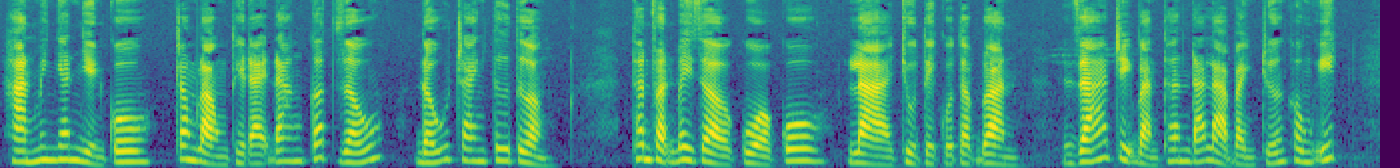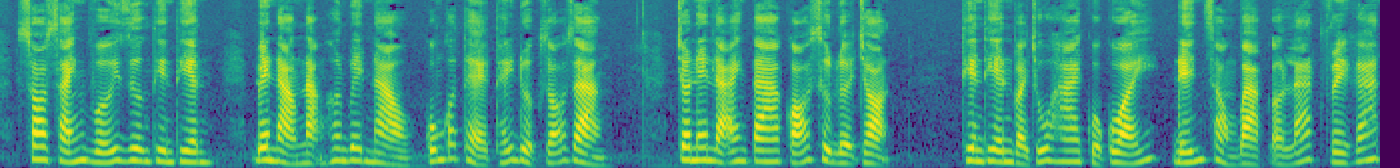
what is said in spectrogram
Hàn Minh Nhân nhìn cô, trong lòng thì lại đang cất giấu, đấu tranh tư tưởng. Thân phận bây giờ của cô là chủ tịch của tập đoàn, giá trị bản thân đã là bành trướng không ít. So sánh với Dương Thiên Thiên, bên nào nặng hơn bên nào cũng có thể thấy được rõ ràng. Cho nên là anh ta có sự lựa chọn. Thiên Thiên và chú hai của cô ấy đến sòng bạc ở Las Vegas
